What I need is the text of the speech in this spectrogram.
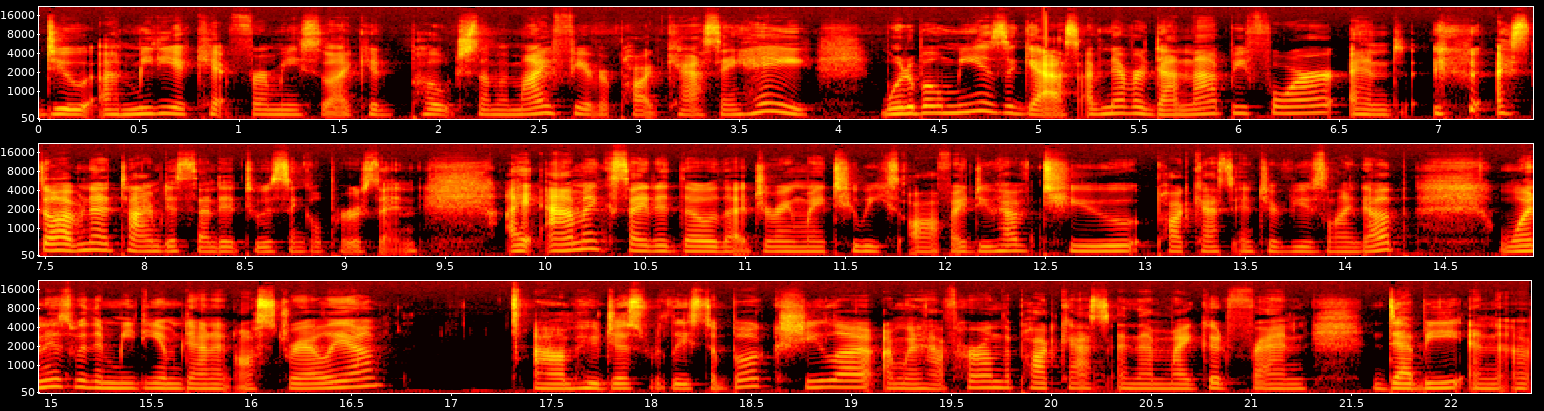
do a media kit for me so I could poach some of my favorite podcasts, saying, "Hey, what about me as a guest?" I've never done that before, and I still haven't had time to send it to a single person. I am excited though that during my two weeks off, I do have two podcast interviews lined up. One is with a medium down in Australia um, who just released a book. Sheila, I'm going to have her on the podcast. And then my good friend Debbie, and uh,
